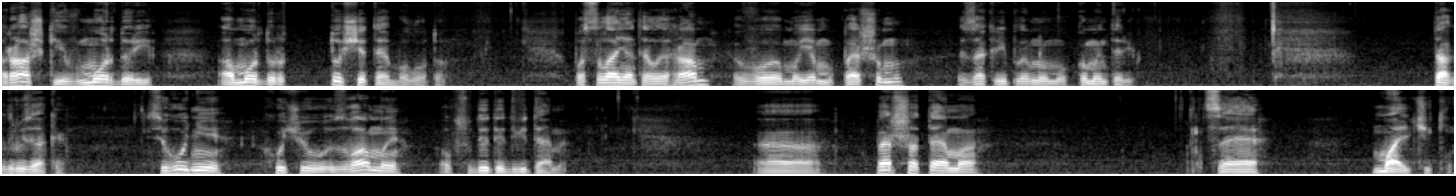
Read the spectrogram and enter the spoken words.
Рашкі, в Мордорі, а Мордор то ще те болото. Посилання Телеграм в моєму першому закріпленому коментарі. Так, друзяки, сьогодні хочу з вами обсудити дві теми. Е, перша тема це мальчики.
